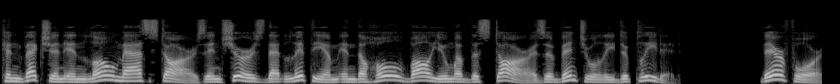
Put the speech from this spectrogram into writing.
Convection in low-mass stars ensures that lithium in the whole volume of the star is eventually depleted. Therefore,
